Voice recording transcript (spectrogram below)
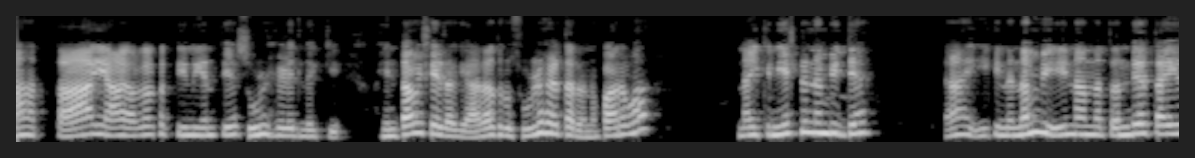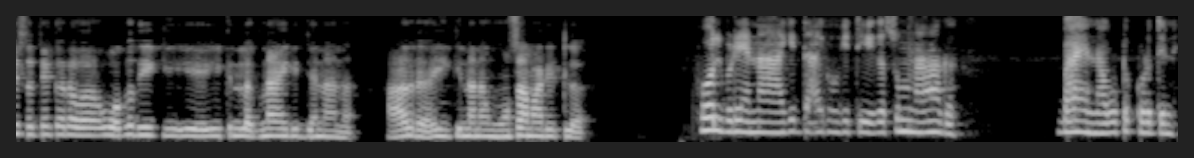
ಆ ತಾಯಿ ಆಗಕತ್ತೀನಿ ಅಂತ ಸುಳ್ಳು ಹೇಳಿದ್ಲಕ್ಕಿ. ಇಂಥ ವಿಷಯದಾಗ ಯಾರಾದ್ರೂ ಸುಳ್ಳು ಹೇಳ್ತಾರನ ಪಾರ್ವ? ನಾ ಈಕಿನ ಎಷ್ಟು ನಂಬಿದ್ದೆ? ಆ ಈಕಿನ ನಂಬಿ ನನ್ನ ತಂದೆ ತಾಯಿ ಸತ್ಯಕರ ಹೋಗೋದು ಈಕಿ, ಈಕಿನ ಲಗ್ನ ಆಗಿದ್ದೆ ನಾನು. ಆದ್ರೆ ಈಕಿನ ನನಗೆ ಮೋಸ ಮಾಡಿಟ್ಲು ಹೋಲ್ ಬಿಡಿ ಅಣ್ಣ, ಆಗಿದ್ದ ಆಗಿ ಹೋಗಿತ್ತು ಈಗ ಸುಮ್ಮನೆ ಆಗ. ಬಾಯ್ ನಾ ಊಟ ಕೊಡ್ತೀನಿ.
